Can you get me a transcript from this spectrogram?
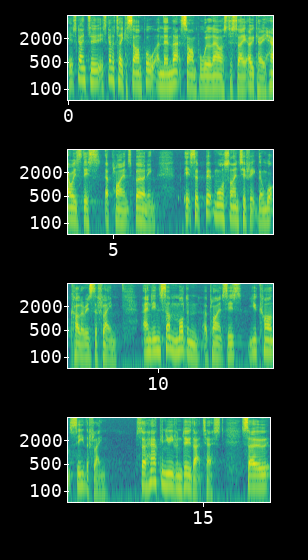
it's going to it's going to take a sample, and then that sample will allow us to say, okay, how is this appliance burning? It's a bit more scientific than what colour is the flame. And in some modern appliances, you can't see the flame. So, how can you even do that test? So,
